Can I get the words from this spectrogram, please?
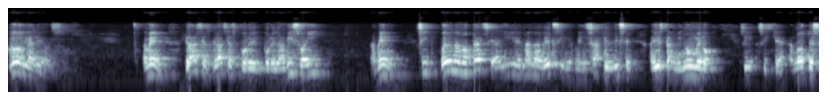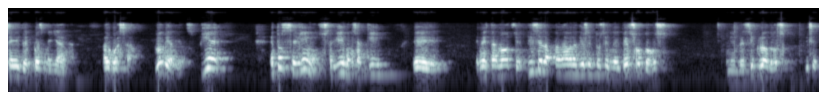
Gloria a Dios. Amén. Gracias, gracias por el, por el aviso ahí. Amén. Sí, pueden anotarse ahí, hermana, a ver si el mensaje dice, ahí está mi número. Sí, así que anótese y después me llaman al WhatsApp. Gloria a Dios. Bien. Entonces seguimos, seguimos aquí eh, en esta noche. Dice la palabra de Dios entonces en el verso 2, en el versículo 2, dice,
